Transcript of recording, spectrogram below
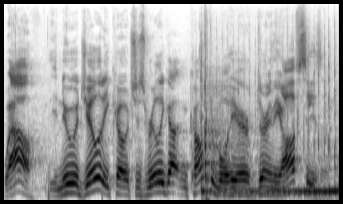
Wow, the new agility coach has really gotten comfortable here during the off season.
